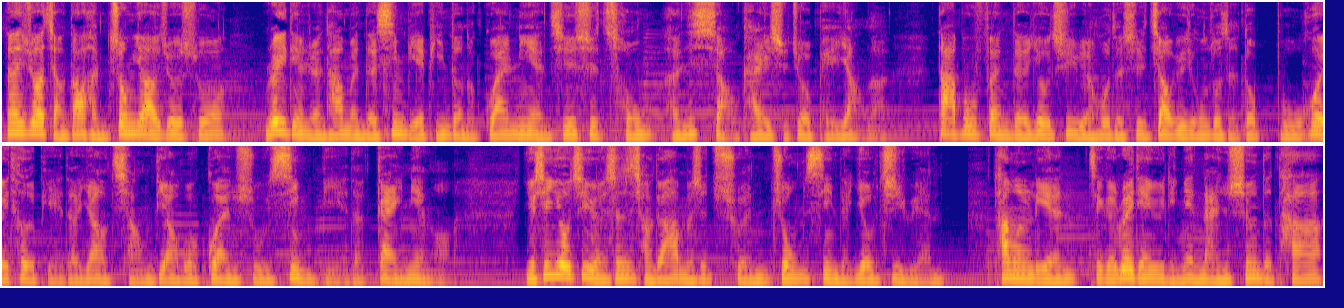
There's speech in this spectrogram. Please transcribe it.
那就要讲到很重要的，就是说瑞典人他们的性别平等的观念，其实是从很小开始就培养了。大部分的幼稚园或者是教育工作者都不会特别的要强调或灌输性别的概念哦。有些幼稚园甚至强调他们是纯中性的幼稚园，他们连这个瑞典语里面男生的他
